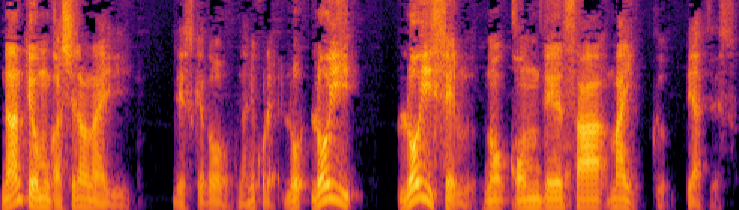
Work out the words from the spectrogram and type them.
なんて読むか知らないですけど、何これ？ロロイ、ロイセルのコンデンサーマイクってやつです。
